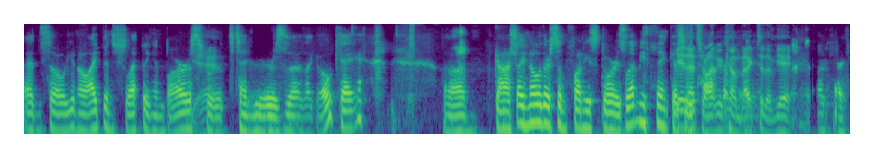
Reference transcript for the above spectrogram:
and so, you know, I've been schlepping in bars Yeah. for 10 years. I was like, okay. Um, gosh, I know there's some funny stories. Let me think. As yeah, that's right. We'll come back to them. Yeah. Okay.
